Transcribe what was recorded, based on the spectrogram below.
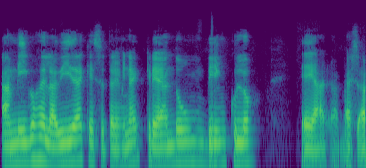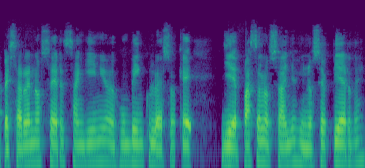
amigos de la vida que se termina creando un vínculo, eh, a, a, pesar de no ser sanguíneo, es un vínculo de esos que pasan los años y no se pierde.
